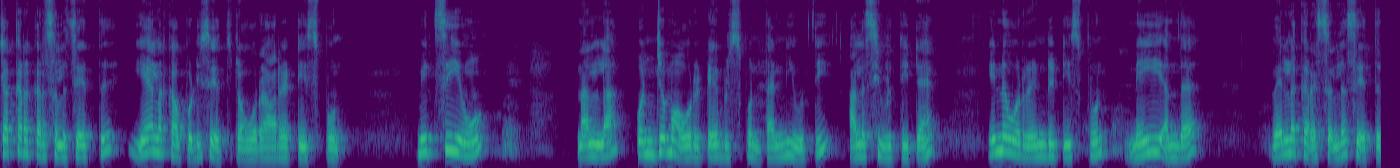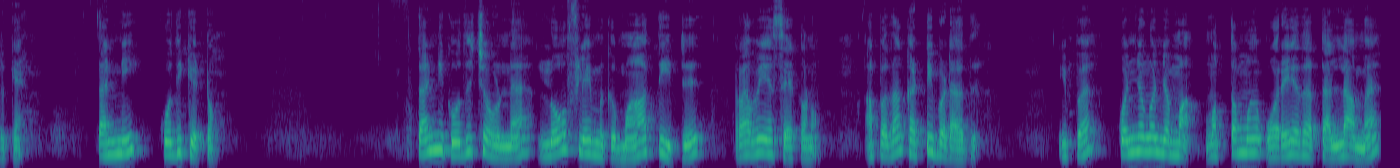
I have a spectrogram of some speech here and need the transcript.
சர்க்கரை கரைசலை சேர்த்து ஏலக்காய் பொடி சேர்த்துட்டோம் ஒரு அரை டீஸ்பூன். மிக்சியும் நல்லா கொஞ்சமாக ஒரு டேபிள் ஸ்பூன் தண்ணி ஊற்றி அலசி ஊற்றிட்டேன் இன்னும் ஒரு ரெண்டு டீஸ்பூன் நெய் அந்த வெள்ளை கரைசலில் சேர்த்துருக்கேன். தண்ணி கொதிக்கட்டும். தண்ணி கொதித்த உடனே லோ ஃப்ளேமுக்கு மாற்றிட்டு ரவையை சேர்க்கணும். அப்போ தான் கட்டிப்படாது. இப்போ கொஞ்சம் கொஞ்சமாக மொத்தமாக ஒரே இதை தள்ளாமல்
